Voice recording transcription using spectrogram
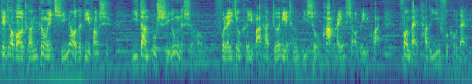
这条宝船更为奇妙的地方是，一旦不使用的时候，弗雷就可以把它折叠成比手帕还要小的一块，放在他的衣服口袋里。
